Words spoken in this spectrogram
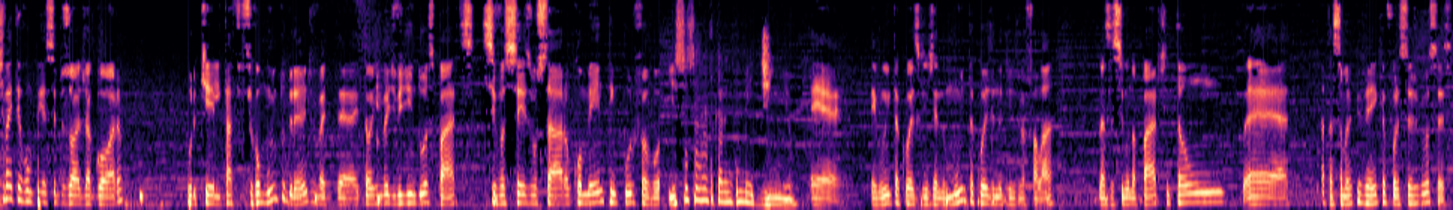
Gente vai interromper esse episódio agora, porque ele tá, ficou muito grande, vai- é, então a gente vai dividir em duas partes. Se vocês gostaram, comentem, por favor. Isso vocês vão ficarem com medinho. É, tem muita coisa que a gente ainda, muita coisa ainda que a gente vai falar nessa segunda parte, então é, até semana que vem, que a força seja com vocês.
